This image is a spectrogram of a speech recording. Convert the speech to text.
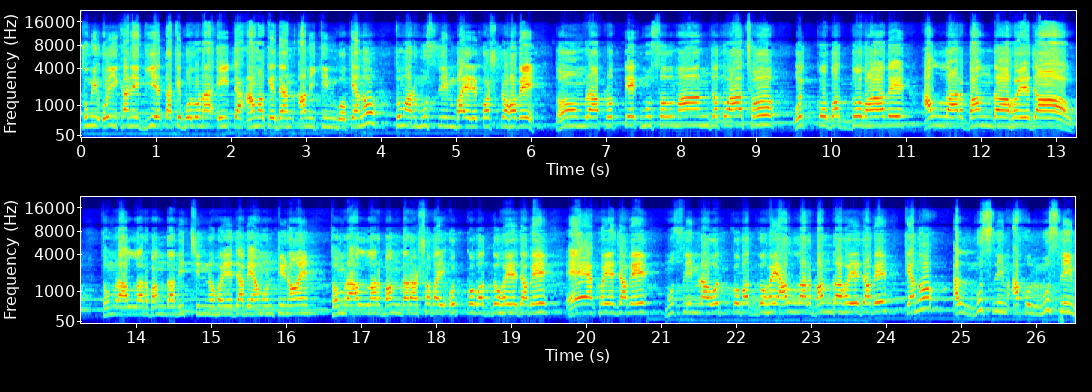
তুমি ওইখানে গিয়ে তাকে বলো না, এইটা আমাকে দেন, আমি কিনবো কেন? তোমার মুসলিম ভাইয়ের কষ্ট হবে। তোমরা প্রত্যেক মুসলমান যত আছো, ঐক্যবদ্ধভাবে আল্লাহর বান্দা হয়ে যাও। তোমরা আল্লাহর বান্দা বিচ্ছিন্ন হয়ে যাবে এমনটি নয়। তোমরা আল্লাহর বান্দারা সবাই ঐক্যবদ্ধ হয়ে যাবে, এক হয়ে যাবে। মুসলিমরা ঐক্যবদ্ধ হয়ে আল্লাহর বান্দা হয়ে যাবে। কেন? আল মুসলিম আকুল মুসলিম,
